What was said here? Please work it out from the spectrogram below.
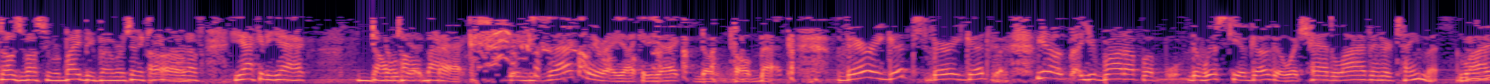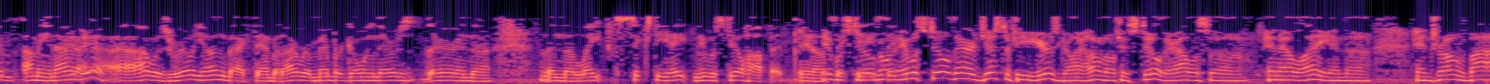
those of us who were baby boomers, and it came Uh-oh. out of Yakety Yak, Don't, Don't Talk get Back. exactly right, Yakety Yak. Don't talk back. Very good, very good. You know, you brought up uh, the Whiskey a Go Go, which had live entertainment. Live. I mean, I. I I was real young back then, but I remember going there there in the in the late '68, and it was still hopping. You know, It was still 68, going. It was still there just a few years ago. I don't know if it's still there. I was uh, in L.A. and uh, and drove by.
